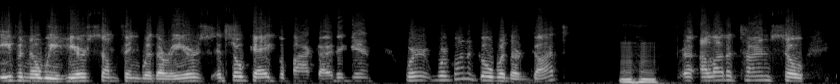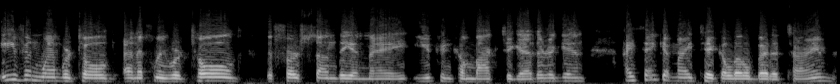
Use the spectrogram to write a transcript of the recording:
even though we hear something with our ears, it's okay. Go back out again. We're we're going to go with our gut. Mm-hmm. A lot of times, so even when we're told, and if we were told the first Sunday in May, you can come back together again. I think it might take a little bit of time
